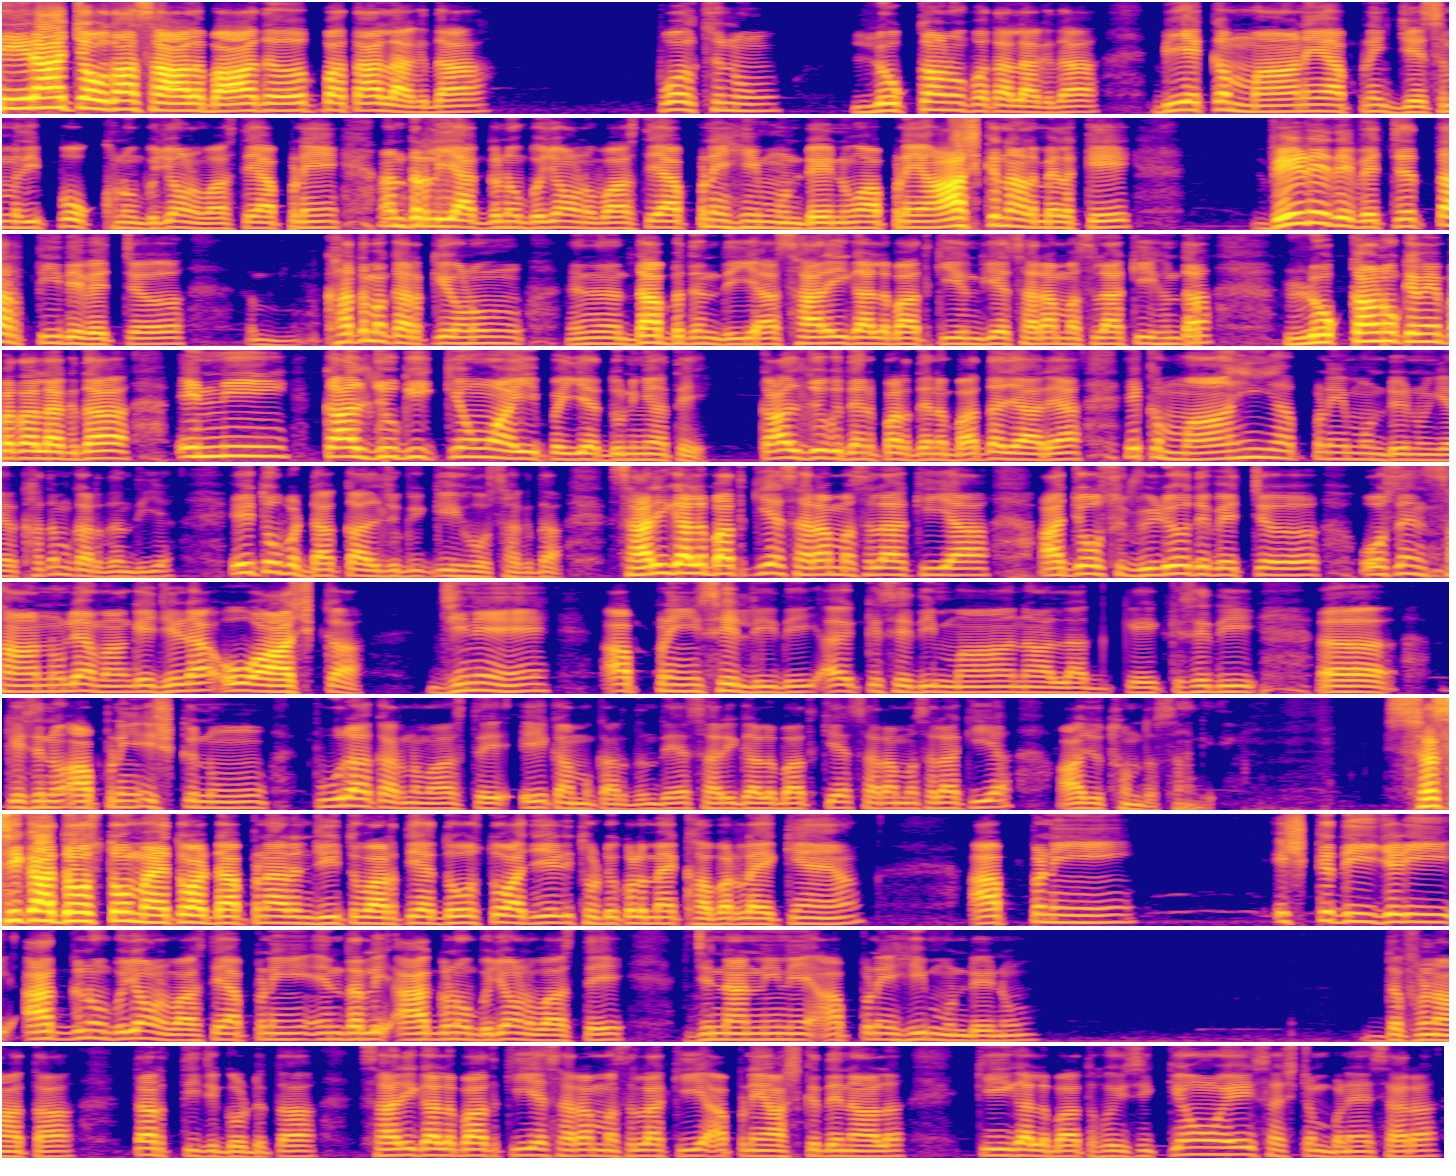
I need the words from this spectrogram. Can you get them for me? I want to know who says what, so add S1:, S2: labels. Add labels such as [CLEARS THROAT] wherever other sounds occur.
S1: 13 14 ਸਾਲ ਬਾਅਦ ਪਤਾ ਲੱਗਦਾ, ਪੁਲਿਸ ਨੂੰ, ਲੋਕਾਂ ਨੂੰ ਪਤਾ ਲੱਗਦਾ ਵੀ ਇੱਕ ਮਾਂ ਨੇ ਆਪਣੀ ਜਿਸਮ ਦੀ ਭੁੱਖ ਨੂੰ ਬੁਝਾਉਣ ਵਾਸਤੇ, ਆਪਣੇ ਅੰਦਰਲੀ ਅੱਗ ਨੂੰ ਬੁਝਾਉਣ ਵਾਸਤੇ, ਆਪਣੇ ਹੀ ਮੁੰਡੇ ਨੂੰ, ਆਪਣੇ ਆਸ਼ਕ ਨਾਲ ਮਿਲ ਕੇ ਵਿਹੜੇ ਦੇ ਵਿੱਚ, ਧਰਤੀ ਦੇ ਵਿੱਚ ਖਤਮ ਕਰਕੇ ਉਹਨੂੰ ਦੱਬ ਦਿੰਦੀ ਆ। ਸਾਰੀ ਗੱਲਬਾਤ ਕੀ ਹੁੰਦੀ ਹੈ ਸਾਰਾ ਮਸਲਾ ਕੀ ਹੁੰਦਾ? ਲੋਕਾਂ ਨੂੰ ਕਿਵੇਂ ਪਤਾ ਲੱਗਦਾ? ਇੰਨੀ ਕਲਯੁਗੀ ਕਿਉਂ ਆਈ ਪਈ ਹੈ ਦੁਨੀਆ ਤੇ? ਕਲਯੁਗ ਦਿਨ ਪਰ ਦਿਨ ਵੱਧਦਾ ਜਾ ਰਿਹਾ, ਇੱਕ ਮਾਂ ਹੀ ਆਪਣੇ ਮੁੰਡੇ ਨੂੰ ਯਾਰ ਖਤਮ ਕਰ ਦਿੰਦੀ ਆ। ਇਹ ਤੋਂ ਵੱਡਾ ਕਲਯੁਗ ਕੀ ਹੋ ਸਕਦਾ? ਸਾਰੀ ਗੱਲਬਾਤ ਕੀ ਹੈ ਸਾਰਾ ਮਸਲਾ ਕੀ ਆ? ਅੱਜ ਉਸ ਵੀਡੀਓ ਦੇ ਵਿੱਚ ਉਸ ਇਨਸਾਨ ਨੂੰ ਲਿਆਵਾਂਗੇ ਜਿਹੜਾ ਉਹ ਆਸ਼ਕ ਆ ਜਿਨੇ ਆਪਣੀ ਸਹੇਲੀ ਦੀ ਕਿਸੇ ਦੀ ਮਾਂ ਨਾਲ ਲੱਗ ਕੇ, ਕਿਸੇ ਦੀ ਕਿਸੇ ਨੂੰ ਆਪਣੀ ਇਸ਼ਕ ਨੂੰ ਪੂਰਾ ਕਰਨ ਵਾਸਤੇ ਇਹ ਕੰਮ ਕਰ ਦਿੰਦੇ ਆ। ਸਾਰੀ ਗੱਲਬਾਤ ਕੀ ਹੈ ਸਾਰਾ ਮਸਲਾ ਕੀ ਆ? ਅੱਜ ਤੁਹਾਨੂੰ ਦੱਸਾਂਗੇ। ਸਤਿ ਸ਼੍ਰੀ ਅਕਾਲ ਦੋਸਤੋ, ਮੈਂ ਤੁਹਾਡਾ ਆਪਣਾ ਰਣਜੀਤ ਵਾਰਤੀਆ। ਦੋਸਤੋ, ਅੱਜ ਜਿਹੜੀ ਤੁਹਾਡੇ ਕੋਲ ਮੈਂ ਖਬਰ ਲੈ ਕੇ ਆਇਆ ਆਪਣੀ ਇਸ਼ਕ ਦੀ ਜਿਹੜੀ ਅੱਗ ਨੂੰ ਬੁਝਾਉਣ ਵਾਸਤੇ ਆਪਣੀ ਅੰਦਰਲੀ ਅੱਗ ਨੂੰ ਬੁਝਾਉਣ ਵਾਸਤੇ ਜਨਾਨੀ ਨੇ ਆਪਣੇ ਹੀ ਮੁੰਡੇ ਨੂੰ ਦਫਨਾਤਾ ਧਰਤੀ 'ਚ ਗੁੱਡਤਾ ਸਾਰੀ ਗੱਲਬਾਤ ਕੀ ਹੈ? ਸਾਰਾ ਮਸਲਾ ਕੀ ਹੈ ਆਪਣੇ ਆਸ਼ਕ ਦੇ ਨਾਲ? ਕੀ ਗੱਲਬਾਤ ਹੋਈ ਸੀ? ਕਿਉਂ ਇਹ ਸਿਸਟਮ ਬਣਿਆ ਸਾਰਾ?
